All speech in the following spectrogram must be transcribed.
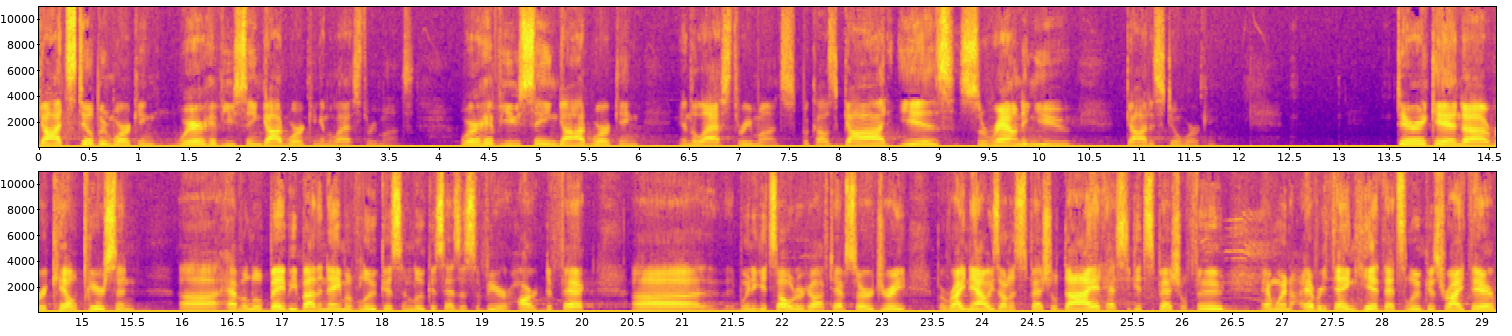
God's still been working. Where have you seen God working in the last three months? Where have you seen God working in the last three months? Because God is surrounding you, God is still working. Derek and uh, Raquel Pearson uh, have a little baby by the name of Lucas, and Lucas has a severe heart defect. Uh, when he gets older, he'll have to have surgery. But right now, he's on a special diet, has to get special food. And when everything hit, that's Lucas right there,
